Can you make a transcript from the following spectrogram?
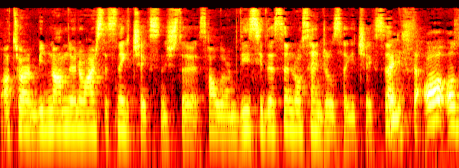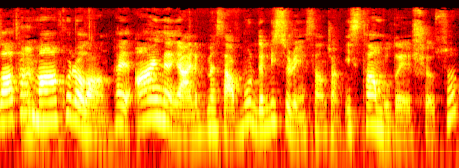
atıyorum bilmem ne üniversitesine gideceksin işte sallıyorum DC'desin Los Angeles'a gideceksin. Hayır işte o, o zaten Aynen. makul olan. Hayır aynı yani mesela burada bir sürü insan atıyorum İstanbul'da yaşıyorsun.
